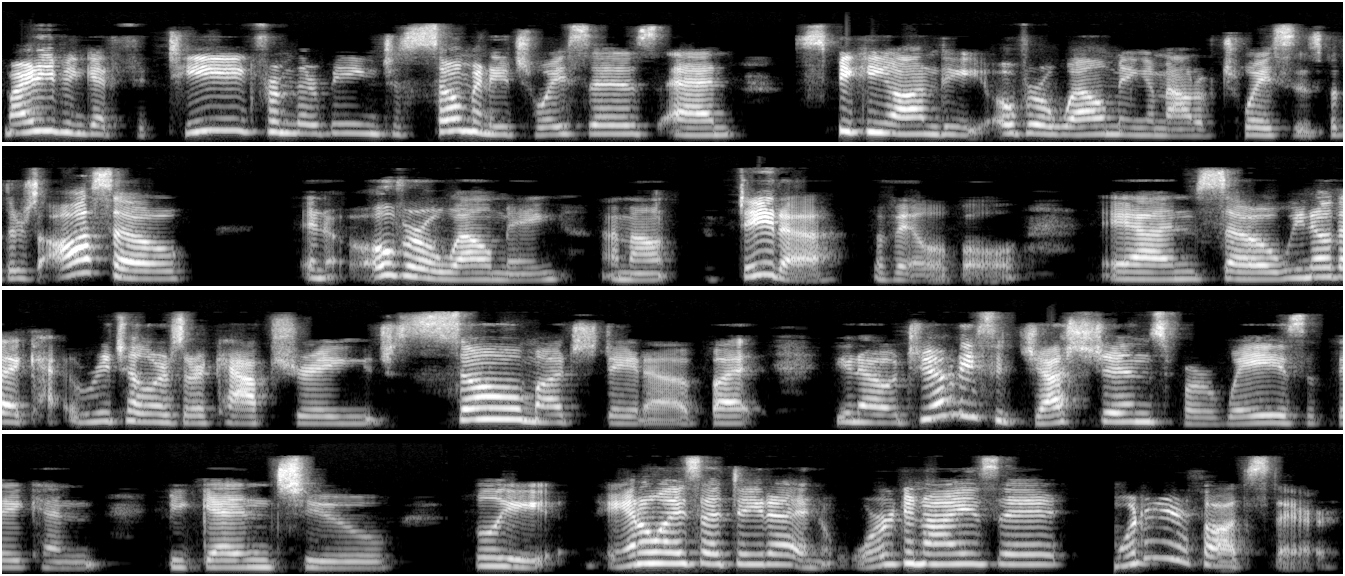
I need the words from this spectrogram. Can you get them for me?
might even get fatigued from there being just so many choices and speaking on the overwhelming amount of choices. But there's also an overwhelming amount of data available and so we know that ca- retailers are capturing so much data but you know do you have any suggestions for ways that they can begin to really analyze that data and organize it? What are your thoughts there?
